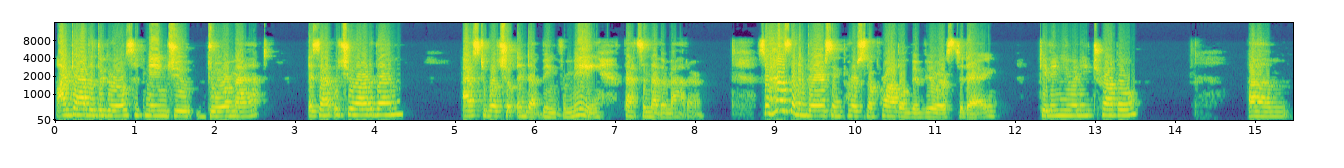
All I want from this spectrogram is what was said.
I gather the girls have named you Doormat. Is that what you are to them? As to what you'll end up being for me, that's another matter. So how's that embarrassing personal problem of yours today? Giving you any trouble? Um,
